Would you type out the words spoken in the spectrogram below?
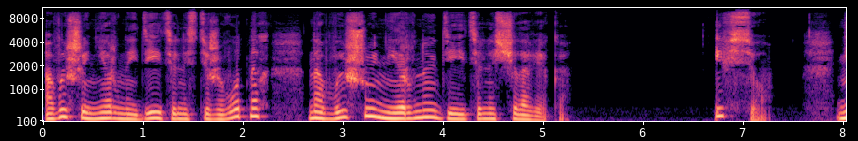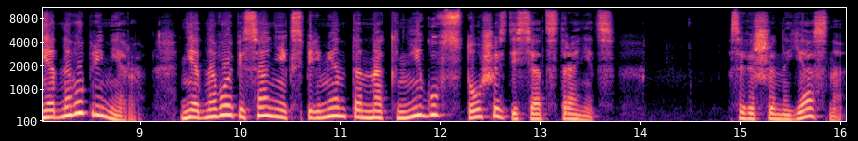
о высшей нервной деятельности животных на высшую нервную деятельность человека. И все. Ни одного примера, ни одного описания эксперимента на книгу в 160 страниц. Совершенно ясно,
